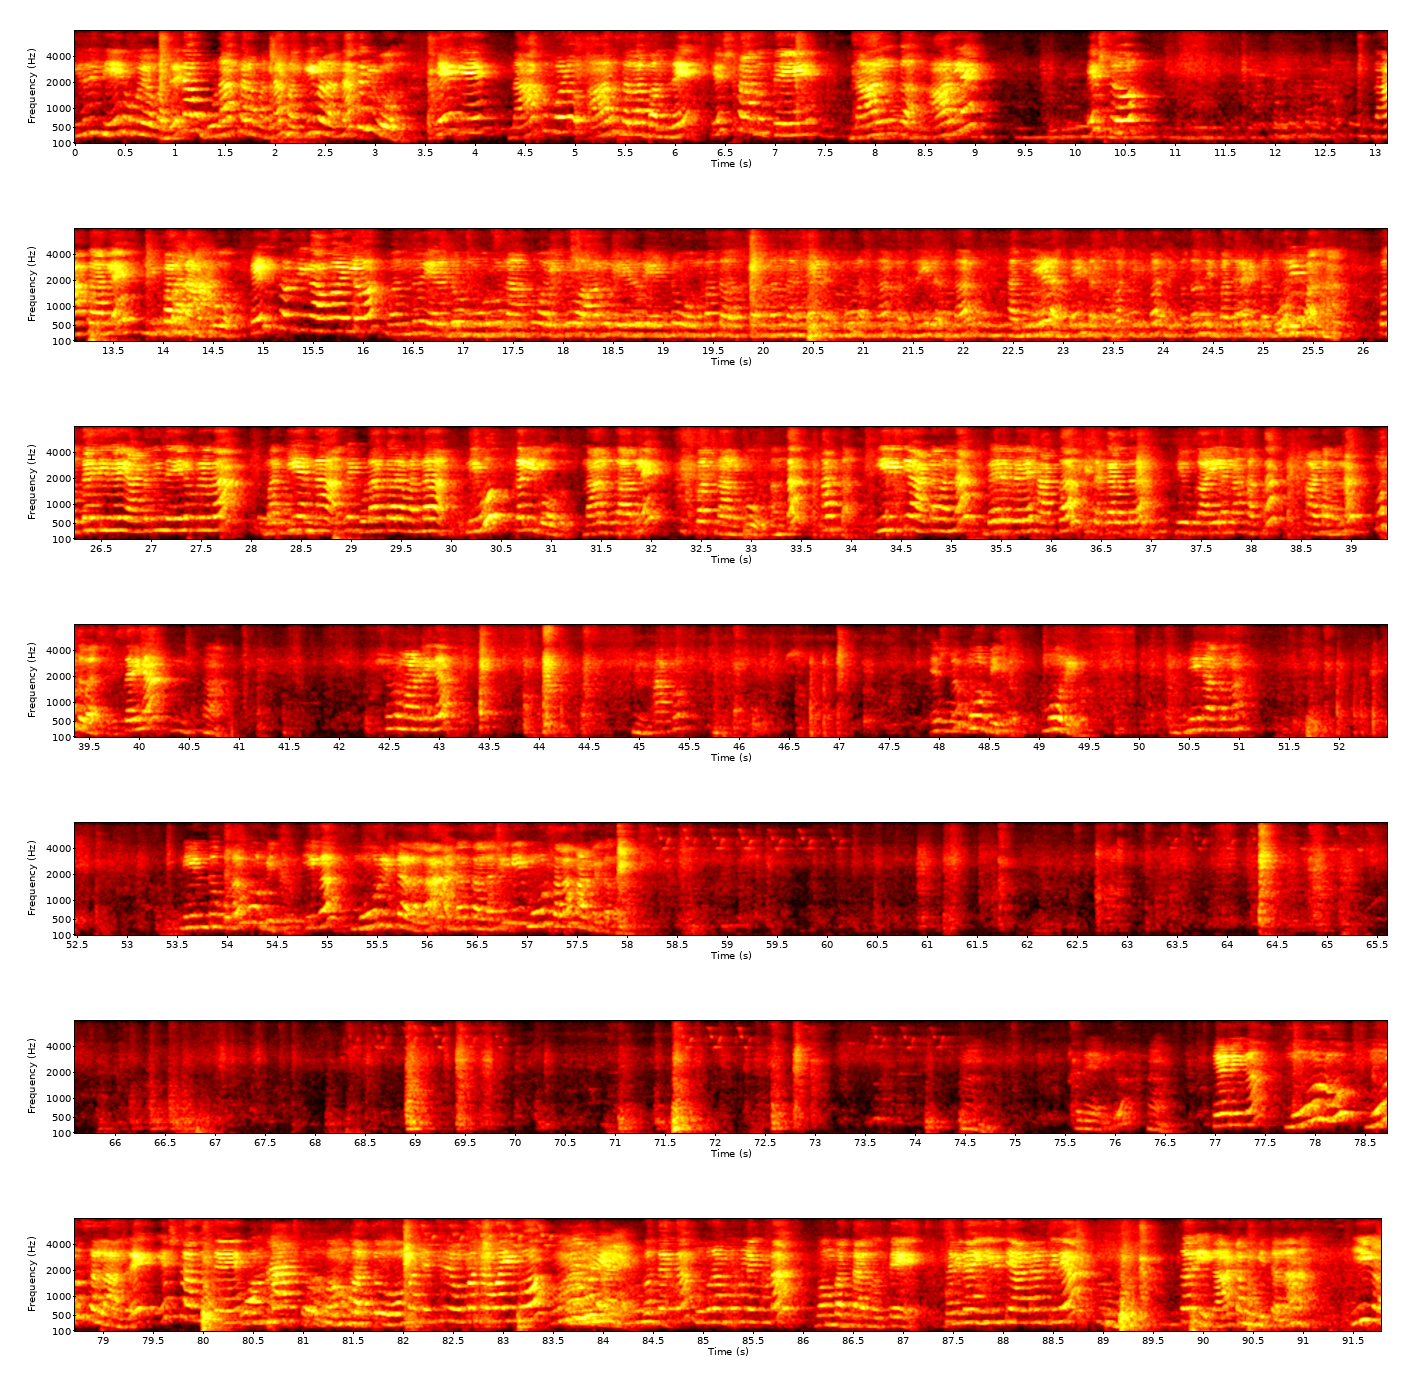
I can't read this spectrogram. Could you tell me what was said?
ಇದರಿಂದ ಏನು ಉಪಯೋಗ ಅಂದ್ರೆ ನಾವು ಗುಣಾಕಾರವನ್ನ ಮಗ್ಗಿಗಳನ್ನ ಕಲಿಬಹುದು ಹೇಗೆ? ನಾಲ್ಕುಗಳು ಆರು ಸಲ ಬಂದ್ರೆ ಎಷ್ಟಾಗುತ್ತೆ? ನಾಲ್ಕು ಆರ್ಲೆ? ಎಷ್ಟು? ನಾಲ್ಕಾರ್ಲೆ ಇಪ್ಪತ್ನಾಲ್ಕು. ಎಣಿಸ್ಕೊಂಡ್ರಿ ಈಗ ಅವ ಒಂದು, ಎರಡು, ಮೂರು, ನಾಲ್ಕು, ಐದು, ಆರು, ಏಳು, ಎಂಟು, ಒಂಬತ್ತು, ಹತ್ತು, ಹನ್ನೊಂದು, ಹನ್ನೆರಡು, ಹದಿಮೂರು, ಹದಿನಾಲ್ಕು, ಹದಿನೈದು, ಹದಿನಾರು, ಹದಿನೇಳು, ಹದಿನೆಂಟು, ಹತ್ತೊಂಬತ್ತು, ಇಪ್ಪತ್ತು, ಇಪ್ಪತ್ತೊಂದು, ಇಪ್ಪತ್ತೆರಡು, ಇಪ್ಪತ್ಮೂರು, ಇಪ್ಪತ್ನಾಲ್ಕು. ಗೊತ್ತಾಯ್ತಿದ್ರೆ ಆಟದಿಂದ ಏನು ಉಪಯೋಗ ಮಗ್ಗಿಯನ್ನ ಅಂದ್ರೆ ಗುಣಾಕಾರವನ್ನ ನೀವು ಕಲಿಬಹುದು. ನಾಲ್ಕಾಗ್ಲೆ ಇಪ್ಪತ್ನಾಲ್ಕು ಅಂತ ಅರ್ಥ. ಈ ರೀತಿ ಆಟವನ್ನ ಬೇರೆ ಬೇರೆ ಹಾಕ್ತಾ ಚಕಾರ ತರ ನೀವು ಕಾಯಿಯನ್ನ ಹಾಕ್ತಾ, ಆಟವನ್ನ ಮುಂದುವರಿಸಿ ಸರಿನಾ? ಹಾ. ಶುರು ಮಾಡ್ರಿ ಈಗ. ಹಾಕು. ಎಷ್ಟು? ಮೂರು ಬಿತ್ತು ಮೂರಿಡು ನೀನು ಹಾಕಮ್ಮ. ನಿಂದು ಕೂಡ ಮೂರು ಬಿತ್ತು ಈಗ ಮೂರು ಇಟ್ಟಾಳಲ್ಲ ಅಡ್ಡ ಸಾಲಲ್ಲಿ ನೀ ಮೂರು ಸಲ ಮಾಡ್ಬೇಕು ಅದನ್ನ ಹ್ಮ್ ಸರಿಯಾಗಿದ್ದು ಹ್ಮ್ ಹೇಳಿ ಈಗ ಮೂರು ಮೂರು ಸಲ ಅಂದ್ರೆ ಎಷ್ಟಾಗುತ್ತೆ ಒಂಬತ್ತು. ಒಂಬತ್ತು ಒಂಬತ್ತು ಎಣಿಸಿದ್ರೆ ಒಂಬತ್ತು ಅವ ಇವು ಗೊತ್ತಾಯ್ತಾ ಮೂರ ಮೂರಲೆ ಕೂಡ ಒಂಬತ್ತಾಗುತ್ತೆ ಸರಿನಾ ಈ ರೀತಿ ಆಟ ಆಡ್ತೀರಾ ಸರಿ ಈಗ ಆಟ ಮುಗೀತಲ್ಲ ಈಗ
